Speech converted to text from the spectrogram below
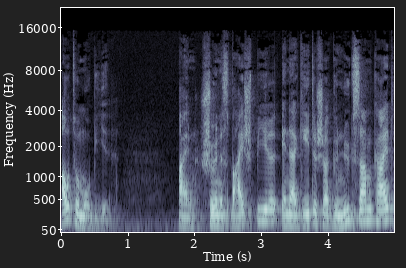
Automobil? Ein schönes Beispiel energetischer Genügsamkeit,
